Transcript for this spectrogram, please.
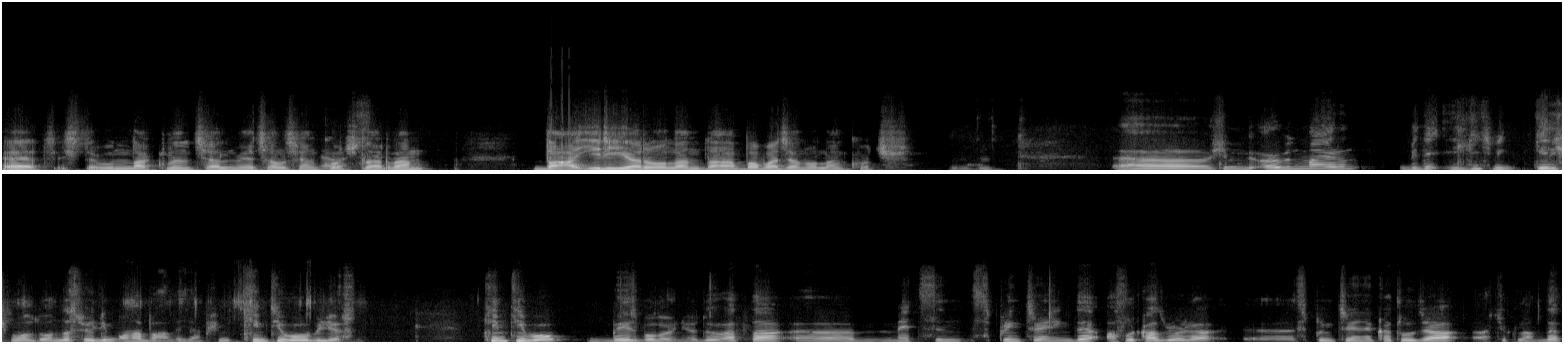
Evet, işte bunun aklını çelmeye çalışan Evet. koçlardan daha iri yarı olan, daha babacan olan koç. Ee, şimdi Urban Meyer'ın bir de ilginç bir gelişme oldu. Onu da söyleyeyim ona bağlayacağım. Şimdi Tim Tebow'u biliyorsun. Tim Tebow beyzbol oynuyordu. Hatta e, Mets'in spring training'de asıl kadroyla e, spring training'e katılacağı açıklandı.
